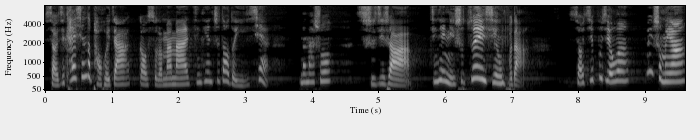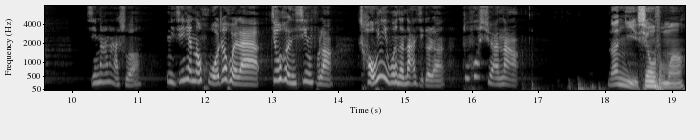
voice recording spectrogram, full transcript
小鸡开心的跑回家，告诉了妈妈今天知道的一切。妈妈说：“实际上啊，今天你是最幸福的。”小鸡不解问：“为什么呀？”鸡妈妈说：“你今天能活着回来就很幸福了。瞅你问的那几个人，多悬呐！”那你幸福吗？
